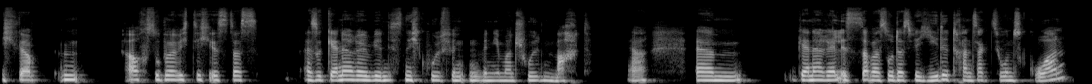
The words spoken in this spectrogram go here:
ich glaube, auch super wichtig ist, dass also generell wir es nicht cool finden, wenn jemand Schulden macht. Ja, ähm, generell ist es aber so, dass wir jede Transaktion scoren.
